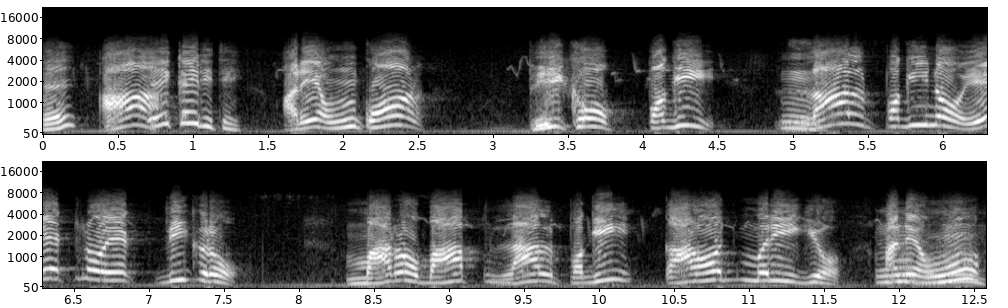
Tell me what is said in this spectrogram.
હે? હા. એ કઈ રીતે? અરે હું કોણ? ભીખો પગી. લાલ પગીનો એકનો એક દીકરો. મારો બાપ લાલ પગી કાળો જ મરી ગયો અને હું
